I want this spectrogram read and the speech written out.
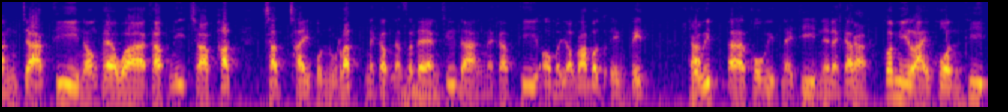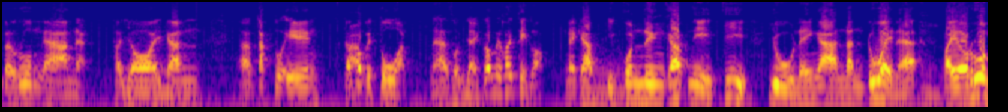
ังจากที่น้องแพรวาครับนิชาพัฒน์ชัดชัยพลรัตน์นะครับนักแสดงชื่อดังนะครับที่ออกมายอมรับว่าตัวเองติดครัโคบวิดอ่าโควิด -19 เนี่ยนะครับ ครับก็มีหลายคนที่ไปร่วมงานน่ะทยอยกันอ่ากักตัวเองแล้วครัก็บไปตรวจนะฮะส่วนใหญ่ก็ไม่ค่อยติดหรอกนะครับอืมอีกคนหนึ่งครับนี่ที่อยู่ในงานนั้นด้วยนะฮะอืมไปร่วม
